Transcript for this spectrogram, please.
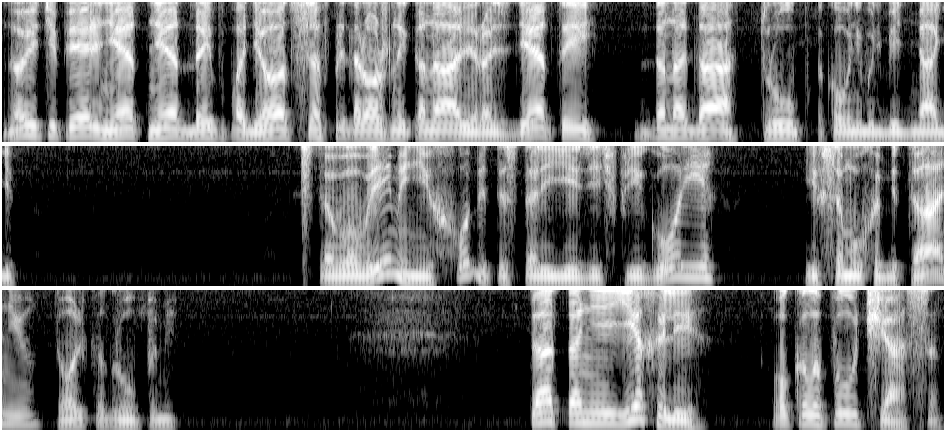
Но и теперь нет-нет, да и попадется в придорожной канаве раздетый до нога труп какого-нибудь бедняги. С того времени хоббиты стали ездить в Пригорье и в саму Хоббитанию только группами. Так они ехали около получаса.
